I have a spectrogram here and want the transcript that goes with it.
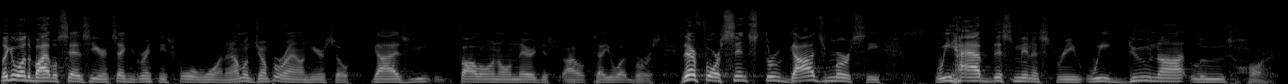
Look at what the Bible says here in 2 Corinthians 4 1. And I'm going to jump around here, so guys, you following on there, just I'll tell you what verse. Therefore, since through God's mercy we have this ministry, we do not lose heart.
